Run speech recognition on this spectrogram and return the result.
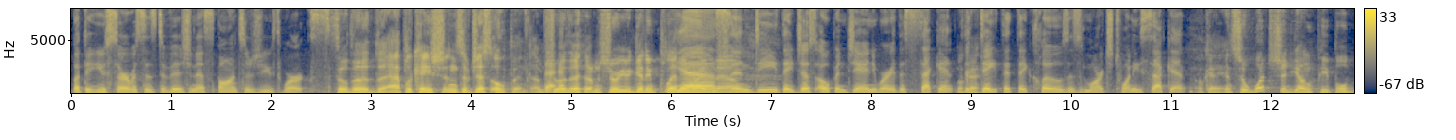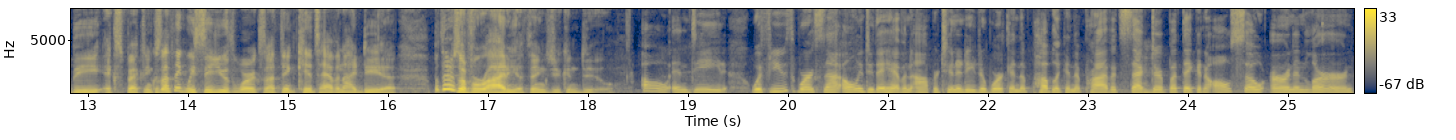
but the Youth Services Division that sponsors YouthWorks. So the, the applications have just opened. I'm sure that I'm sure you're getting plenty yes, right now. Yes, indeed. They just opened January the 2nd. Okay. The date that they close is March 22nd. Okay, and so what should young people be expecting? Because I think we see YouthWorks and I think kids have an idea, but there's a variety of things you can do. Oh, indeed. With YouthWorks, not only do they have an opportunity to work in the public and the private sector, mm -hmm. but they can also earn and learn.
